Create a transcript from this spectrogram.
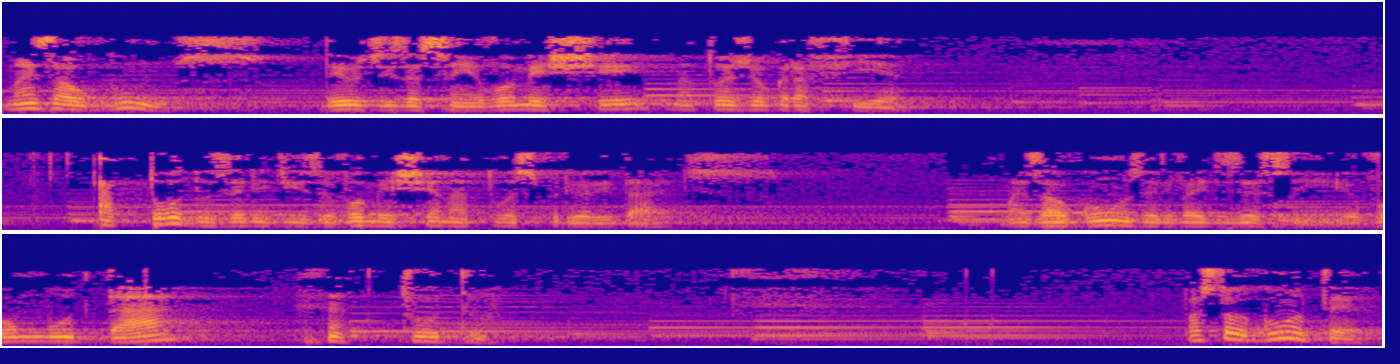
Mas alguns, Deus diz assim: Eu vou mexer na tua geografia. A todos Ele diz: Eu vou mexer nas tuas prioridades. Mas alguns Ele vai dizer assim: Eu vou mudar tudo. Pastor Gunther,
